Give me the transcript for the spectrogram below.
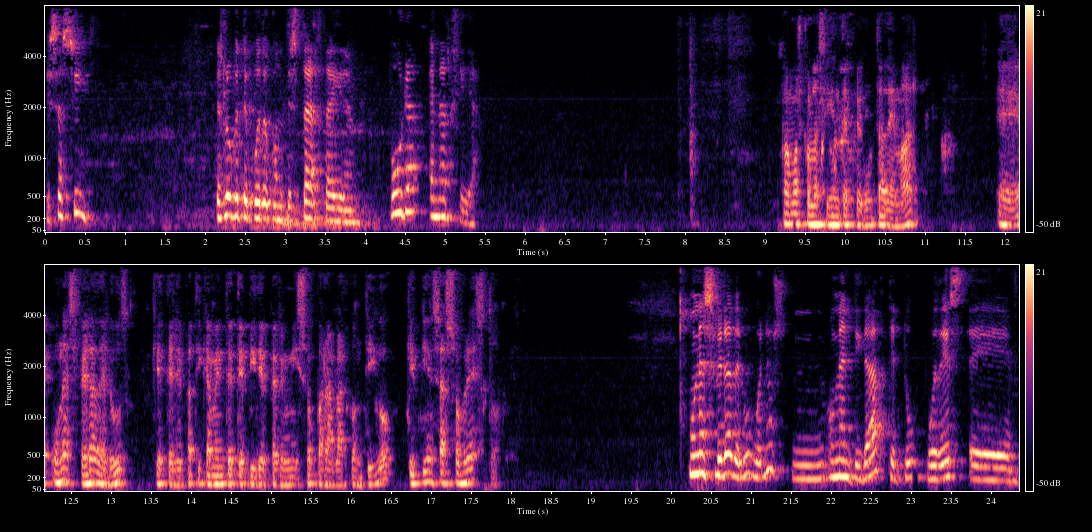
Es así. Es lo que te puedo contestar, Zairen. Pura energía. Vamos con la siguiente pregunta de Mar. Eh, una esfera de luz que telepáticamente te pide permiso para hablar contigo. ¿Qué piensas sobre esto? Una esfera de luz, bueno, es una entidad que tú puedes, eh,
